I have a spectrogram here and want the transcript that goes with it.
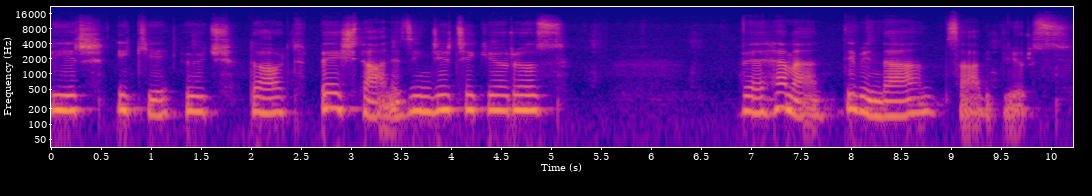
1 2 3 4 5 tane zincir çekiyoruz ve hemen dibinden sabitliyoruz.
